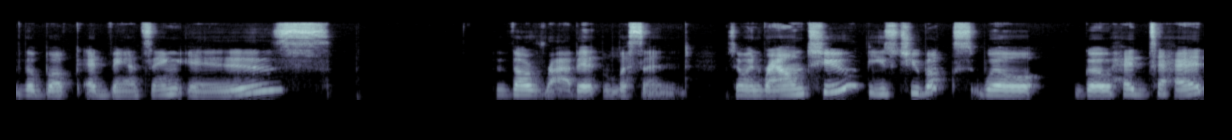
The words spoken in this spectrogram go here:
the book advancing is the Rabbit Listened. So in round two, these two books will go head to head,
